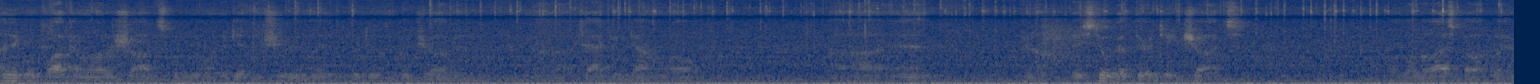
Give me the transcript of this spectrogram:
I think we're blocking a lot of shots, we're willing to get in the shooting lane, we're doing a good job in, uh, attacking down low. Uh, and, you know, they still got thirteen shots. Although the last power play, in,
